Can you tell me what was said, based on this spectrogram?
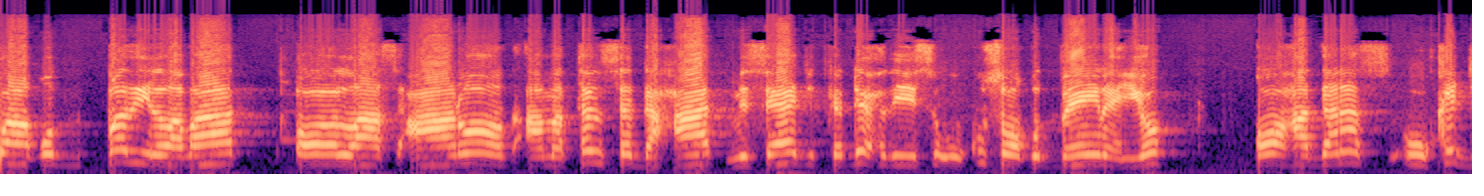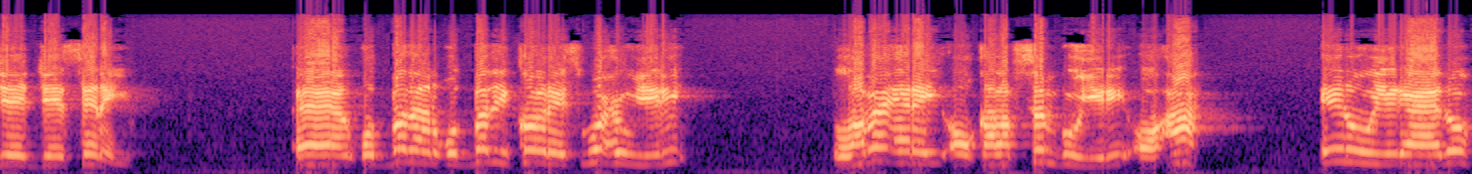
waa khudbadii labaad oo laascaanood ama tan saddexaad masaajidka dhexdiisa uu ku soo khudbaynayo oo haddana uu ka jeejeesanayo. Khudbadan khudbadii ka horaysa wuxuu yidhi laba erey oo qalabsan buu yidhi oo ah inuu yidhaahdo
